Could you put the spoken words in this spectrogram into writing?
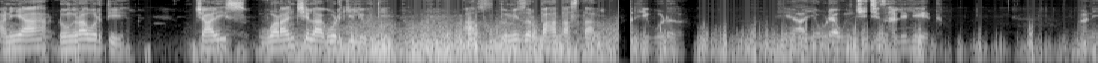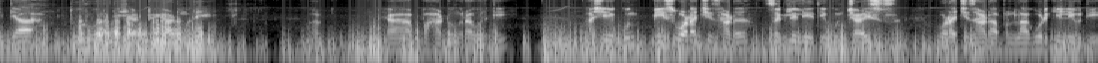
आणि या डोंगरावरती चाळीस वडांची लागवड केली होती. आज तुम्ही जर पाहत असताल तर ही वडं ह्या एवढ्या उंचीची झालेली आहेत आणि त्या दूरवरती ह्या ट्रिगार्डमध्ये ह्या पहा डोंगरावरती अशी एकूण तीस वडाची झाडं जगलेली आहेत एकूण चाळीस वडाची झाडं आपण लागवड केली होती.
